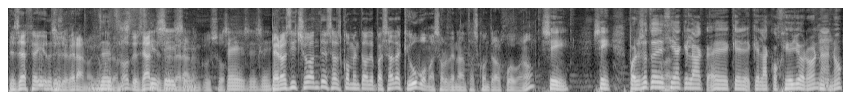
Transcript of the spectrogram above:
desde hace, Desde- desde verano, yo desde- creo, ¿no? Desde antes sí, del sí. verano incluso. Sí, sí, sí. Pero has dicho antes, has comentado de pasada que hubo más ordenanzas contra el juego, ¿no? Sí, sí. Por eso te decía que, la, eh, que, que la cogió Llorona, ¿no?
